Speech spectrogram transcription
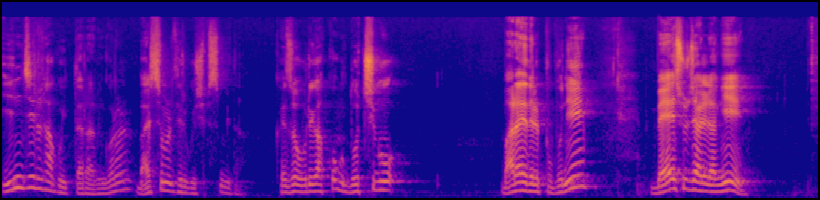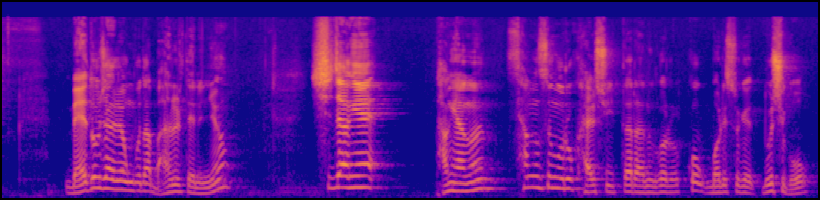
인지를 하고 있다는 것을 말씀을 드리고 싶습니다. 그래서 우리가 꼭 놓치고 말아야 될 부분이 매수 잔량이 매도 잔량보다 많을 때는요. 시장의 방향은 상승으로 갈 수 있다는 것을 꼭 머릿속에 놓으시고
